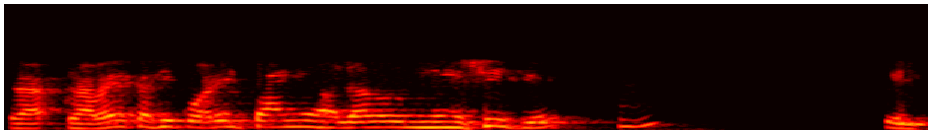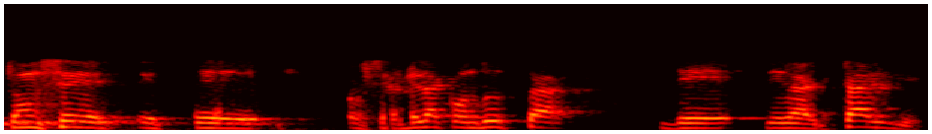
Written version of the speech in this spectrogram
tra- trabajé casi 40 años al lado de un municipio, entonces este, observé la conducta de, del alcalde.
